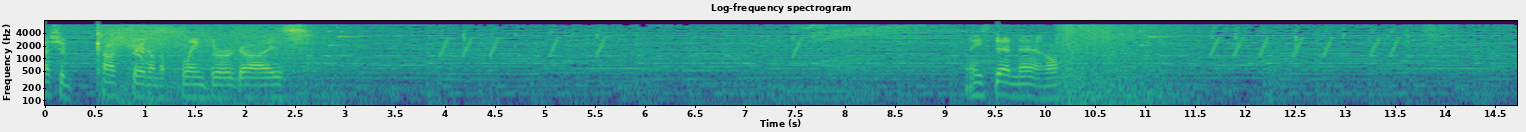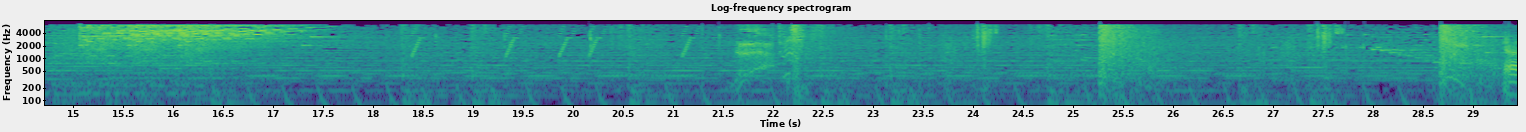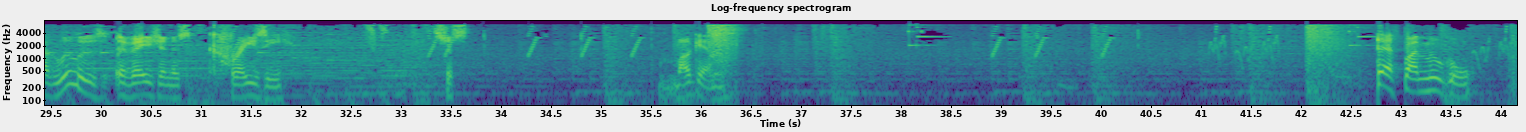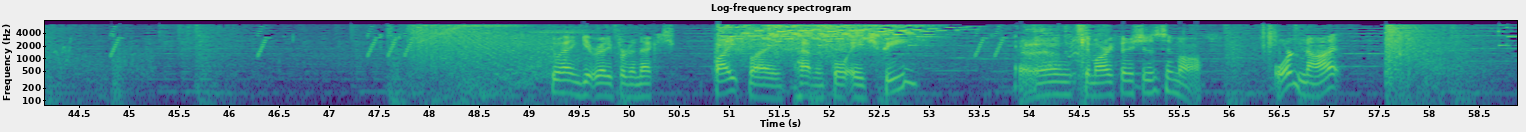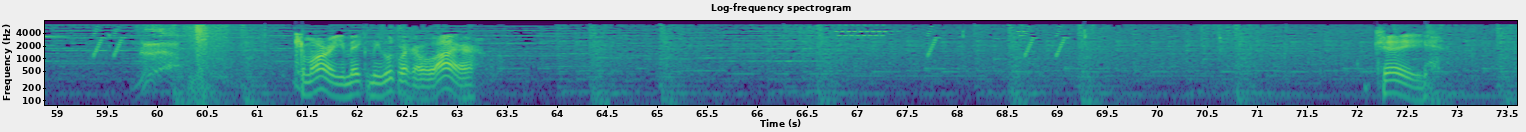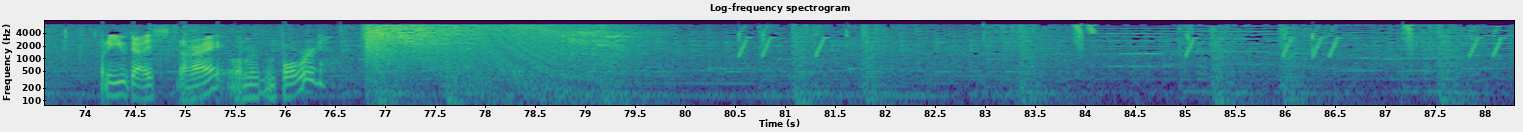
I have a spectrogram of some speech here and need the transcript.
I should concentrate on the flamethrower guys. He's dead now. God, Lulu's evasion is crazy. It's just mug him. Death by Moogle. Go ahead and get ready for the next fight by having full HP. And Kimahri finishes him off. Or not. Kimahri, you make me look like a liar. Okay. What are you guys? Alright, we're moving forward.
